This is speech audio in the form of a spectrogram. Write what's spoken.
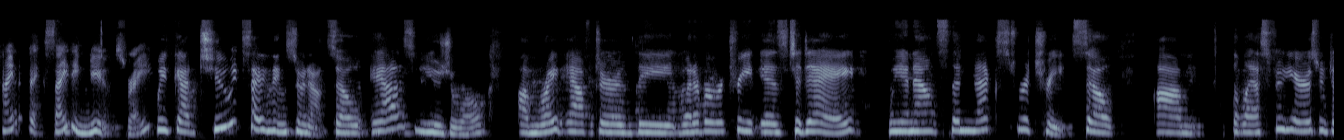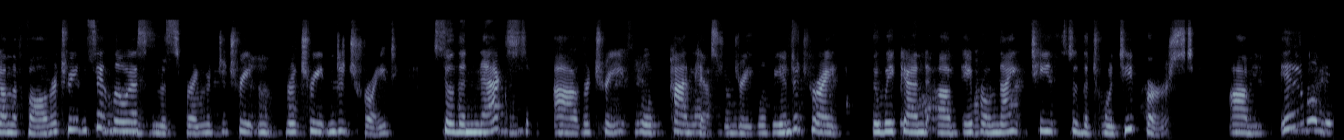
kind of exciting news, right? We've got two exciting things to announce. So as usual, um, right after the whatever retreat is today, we announce the next retreat. So um, the last few years, we've done the fall retreat in St. Louis and the spring retreat retreat in Detroit. So the next uh, retreat, will podcast retreat, will be in Detroit the weekend of April 19th to the 21st. Um, it will be a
